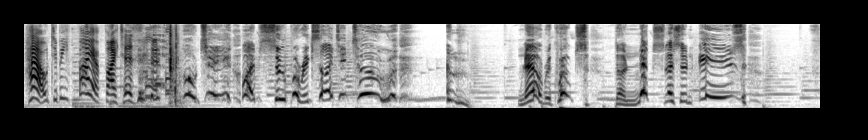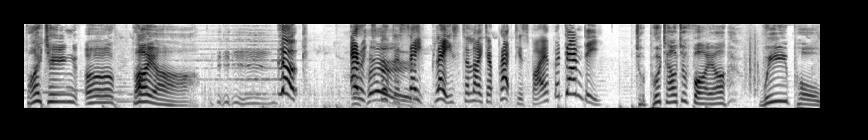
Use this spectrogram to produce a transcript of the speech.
how to be firefighters. Oh, gee, I'm super excited too. now, recruits, the next lesson is fighting a fire. Look, Eric's built a safe place to light a practice fire for Dandy. To put out a fire, we pour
